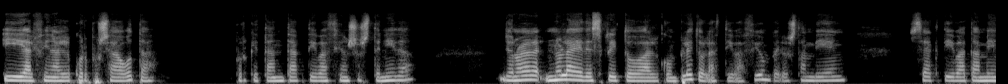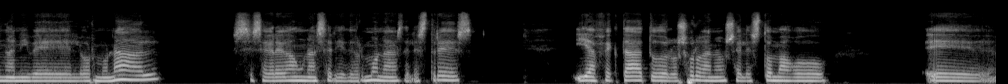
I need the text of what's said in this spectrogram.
y al final el cuerpo se agota porque tanta activación sostenida. Yo no la, no he descrito al completo la activación, pero es también se activa también a nivel hormonal, se segregan una serie de hormonas del estrés y afecta a todos los órganos. El estómago eh,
